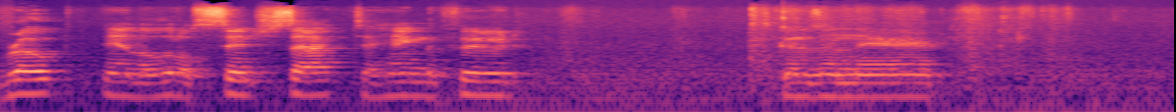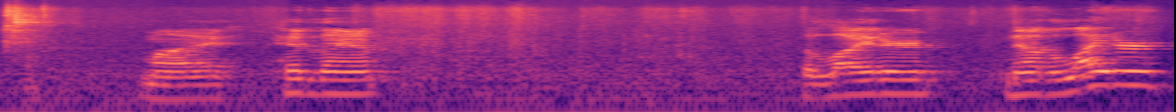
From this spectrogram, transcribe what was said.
rope and the little cinch sack to hang the food goes in there my headlamp, the lighter. Now the lighter,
